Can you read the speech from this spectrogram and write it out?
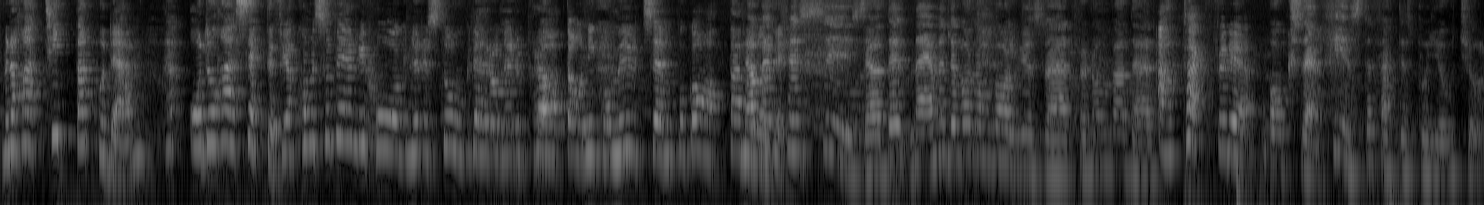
Men då har jag tittat på den och då har jag sett det, för jag kommer så väl ihåg när du stod där och när du pratade och ni kom ut sen på gatan Ja men precis. Ja, det, nej men det var nog Wahlgrens värld för de var där. Ah, tack för det! Och sen finns det faktiskt på Youtube.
